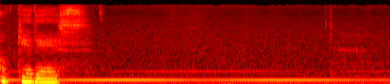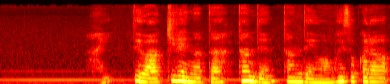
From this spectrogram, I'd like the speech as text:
OK です。はいでは綺麗になった丹田丹田はおへそから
